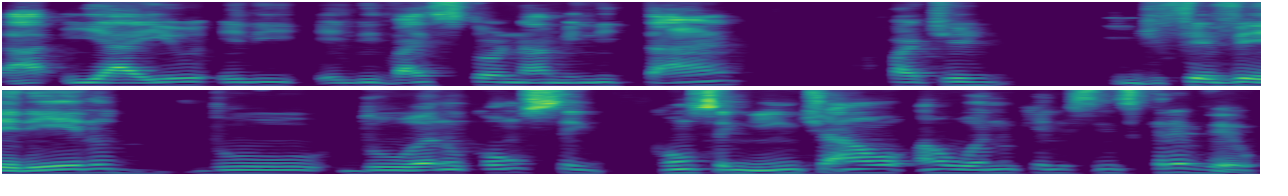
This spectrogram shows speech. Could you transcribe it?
a, e aí ele, ele vai se tornar militar a partir de fevereiro do, do ano conseguinte ao, ao ano que ele se inscreveu.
